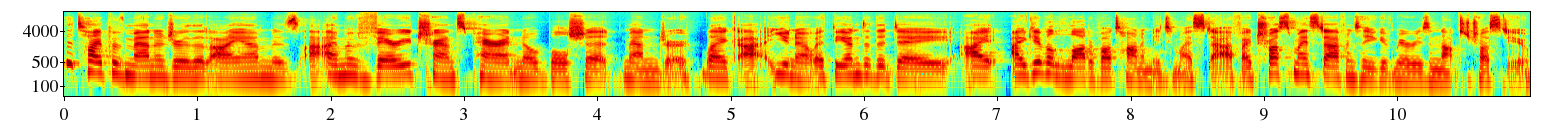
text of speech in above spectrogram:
the type of manager that I am is I'm a very transparent, no bullshit manager. Like, I, you know, at the end of the day, I, I give a lot of autonomy to my staff. I trust my staff until you give me a reason not to trust you.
